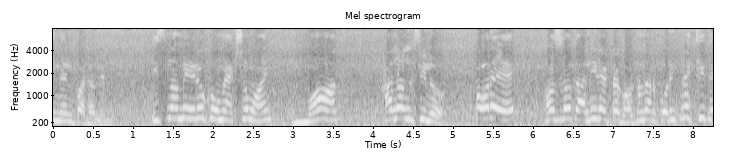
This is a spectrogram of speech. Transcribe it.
ইমেল পাঠালেন। ইসলামে এরকম একসময় মদ হালাল ছিল। পরে হজরত আলীর একটা ঘটনার পরিপ্রেক্ষিতে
